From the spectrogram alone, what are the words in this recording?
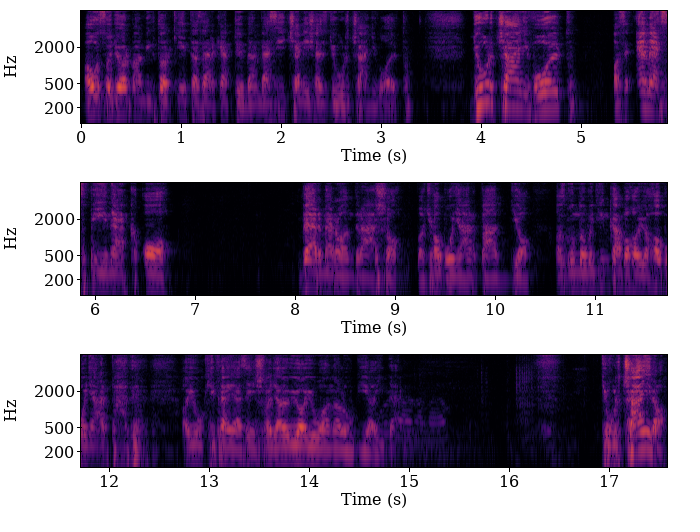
ahhoz, hogy Orbán Viktor 2002-ben veszítsen, és ez Gyurcsány volt. Gyurcsány volt az MSZP-nek a Vermer Andrása, vagy Habony Árpádja. Azt gondolom, hogy inkább a Habony Árpád a jó kifejezés, vagy a jó analógia ide. Gyurcsányra?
